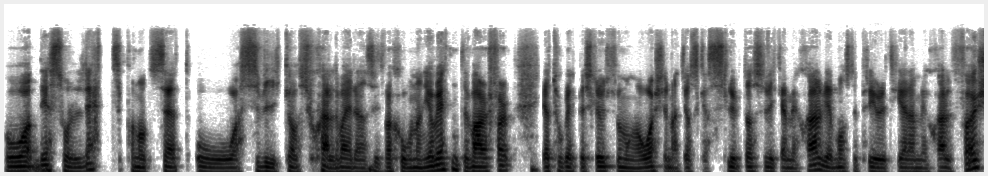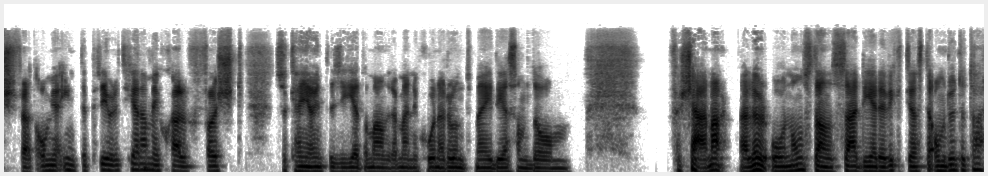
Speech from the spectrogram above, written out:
Och Det är så lätt på något sätt att svika oss själva i den situationen. Jag vet inte varför. Jag tog ett beslut för många år sedan att jag ska sluta svika mig själv. Jag måste prioritera mig själv först för att om jag inte prioriterar mig själv först så kan jag inte ge de andra människorna runt mig det som de förtjänar. Eller hur? Och någonstans är det det viktigaste. Om du inte tar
